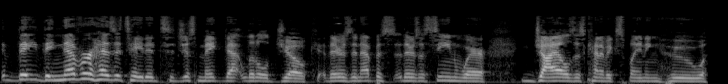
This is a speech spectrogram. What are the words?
they they never hesitated to just make that little joke. There's an episode. There's a scene where Giles is kind of explaining who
